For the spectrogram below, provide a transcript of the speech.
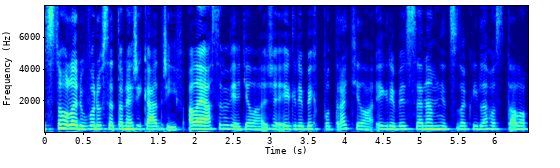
z tohohle důvodu se to neříká dřív, ale já jsem věděla, že i kdybych potratila, i kdyby se nám něco takového stalo,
